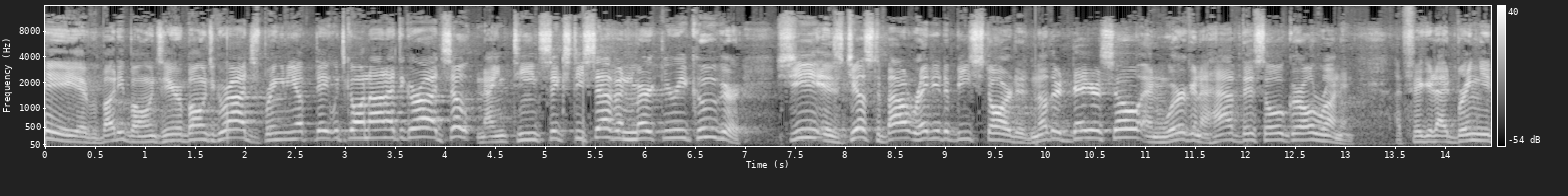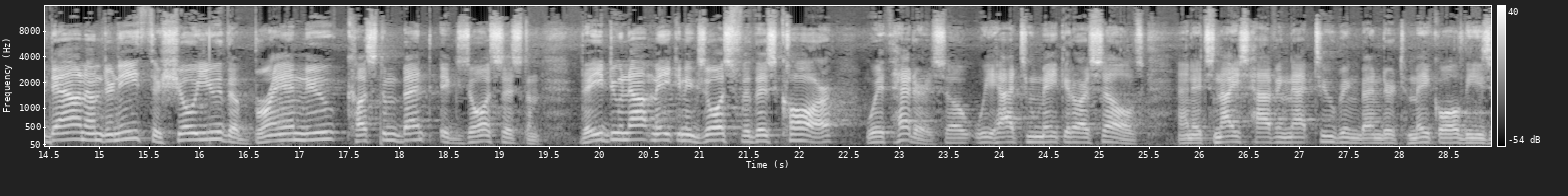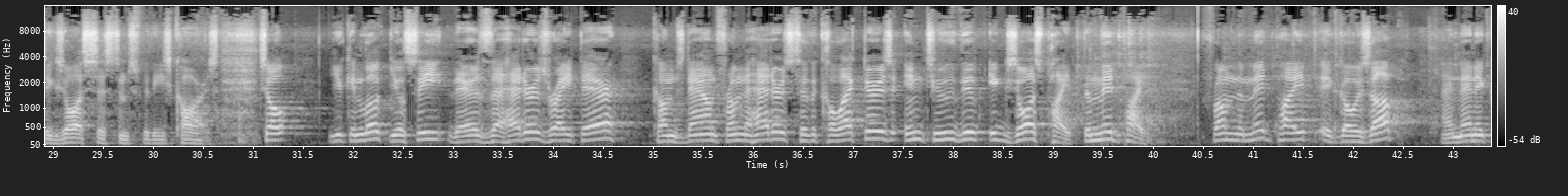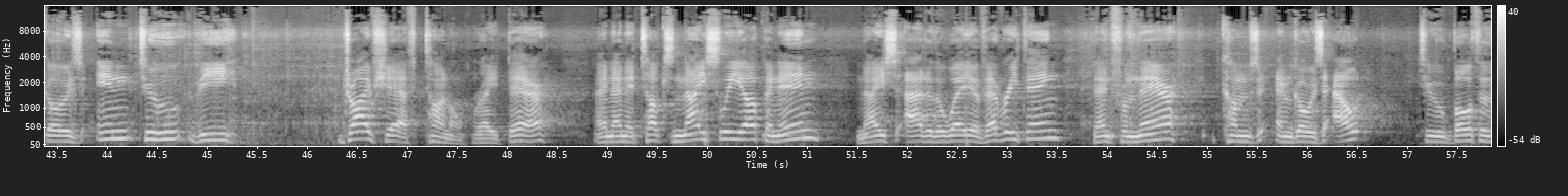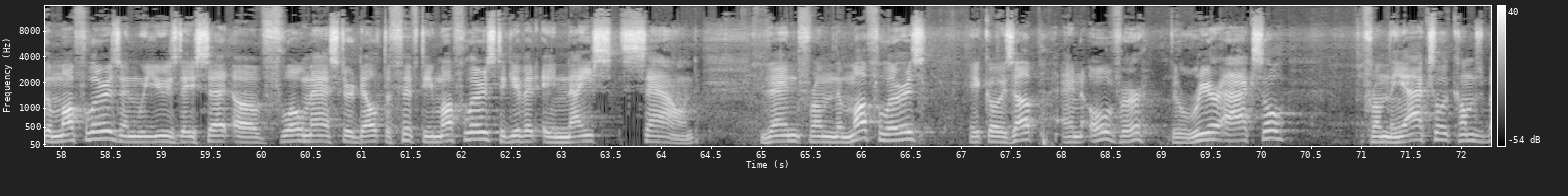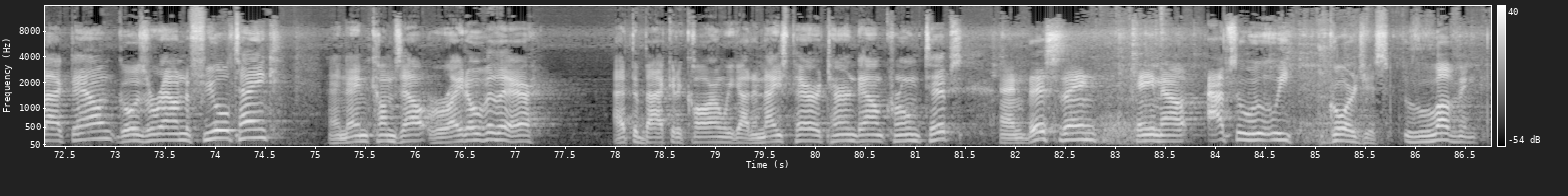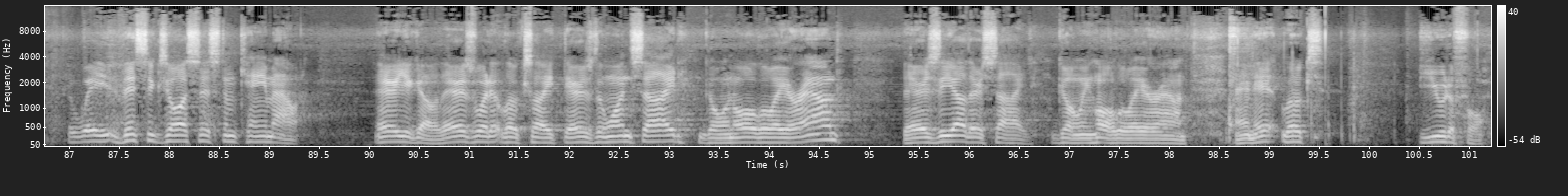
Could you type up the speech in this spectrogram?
Hey everybody, Bonez here, Bonez Garage, bringing you update what's going on at the garage. So, 1967 Mercury Cougar. She is just about ready to be started. Another day or so, and we're gonna have this old girl running. I figured I'd bring you down underneath to show you the brand new custom bent exhaust system. They do not make an exhaust for this car with headers, so we had to make it ourselves. And it's nice having that tubing bender to make all these exhaust systems for these cars. So you can look, you'll see there's the headers right there. Comes down from the headers to the collectors into the exhaust pipe, the mid pipe. From the mid pipe, it goes up and then it goes into the drive shaft tunnel right there. And then it tucks nicely up and in nice out of the way of everything. Then from there comes and goes out to both of the mufflers and we used a set of Flowmaster Delta 50 mufflers to give it a nice sound. Then from the mufflers it goes up and over the rear axle. From the axle it comes back down, goes around the fuel tank and then comes out right over there at the back of the car, and we got a nice pair of turn down chrome tips. And this thing came out absolutely gorgeous. Loving the way this exhaust system came out. There you go. There's what it looks like. There's the one side going all the way around. There's the other side going all the way around. And it looks beautiful.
